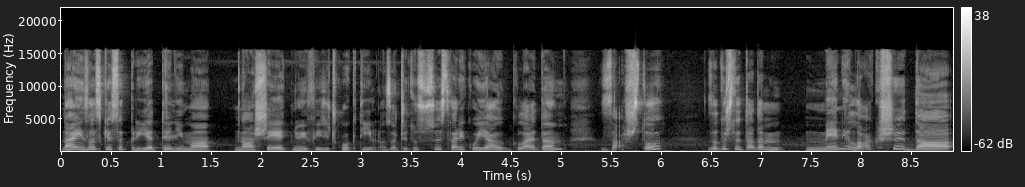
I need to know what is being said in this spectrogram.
na izlaske sa prijateljima, na šetnju i fizičku aktivnost. Znači, to su sve stvari koje ja gledam. Zašto? Zato što je tada meni lakše da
